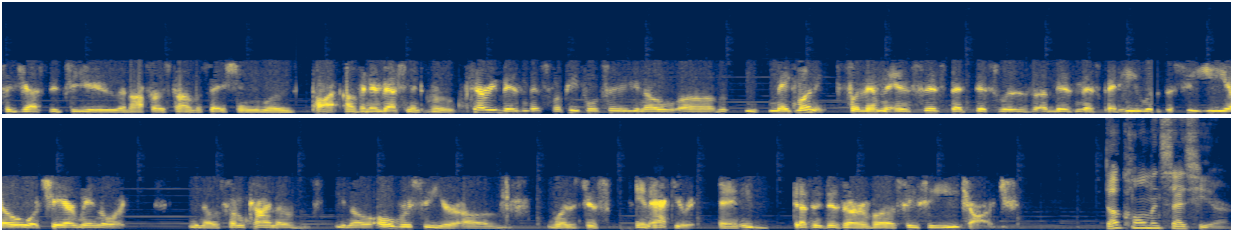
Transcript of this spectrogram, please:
suggested to you in our first conversation, was part of an investment group. Terry business for people to, you know, um, make money. For them to insist that this was a business that he was the CEO or chairman or, you know, some kind of, you know, overseer of was just inaccurate. And he doesn't deserve a CCE charge. Doug Coleman says here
